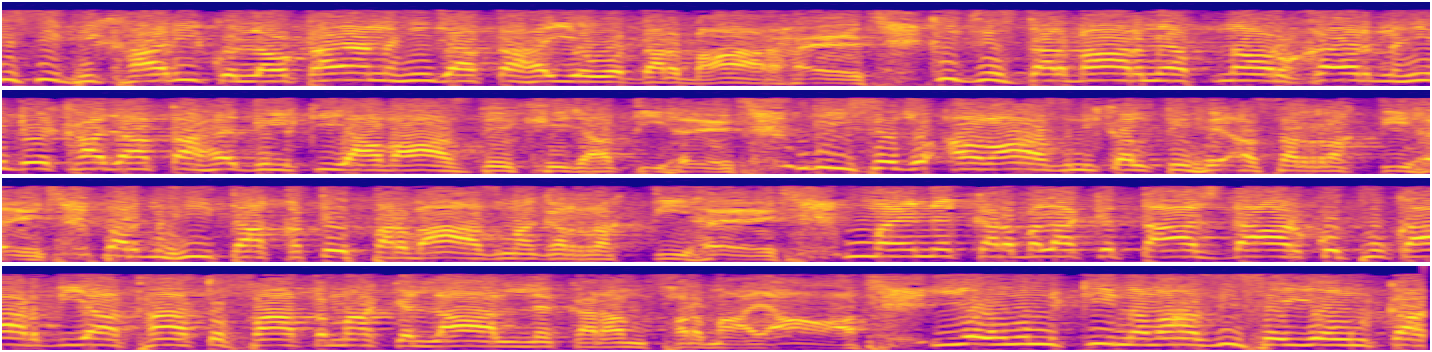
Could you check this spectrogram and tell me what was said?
کسی بھکاری کو لوٹایا نہیں جاتا ہے یہ وہ دربار ہے۔ کہ جس دربار میں اپنا اور غیر نہیں دیکھا جاتا ہے، دل کی آواز دیکھی جاتی ہے۔ دل سے جو آواز نکلتی ہے، اثر رکھتی ہے۔ پر نہیں، طاقت پرواز مگر رکھتی ہے۔ میں نے کربلا کے تاجدار کو پکار دیا تھا تو فاطمہ کے لال نے کرم فرمایا۔ یہ ان کی نوازی سے یہ ان کا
